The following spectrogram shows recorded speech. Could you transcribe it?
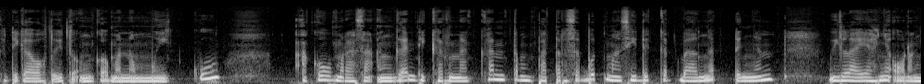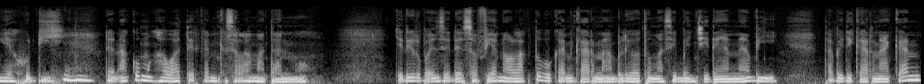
ketika waktu itu engkau menemuiku aku merasa enggan dikarenakan tempat tersebut masih dekat banget dengan wilayahnya orang Yahudi Mhm. dan aku mengkhawatirkan keselamatanmu. Jadi rupanya Sayyidah Sofia nolak tuh bukan karena beliau tuh masih benci dengan Nabi, tapi dikarenakan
